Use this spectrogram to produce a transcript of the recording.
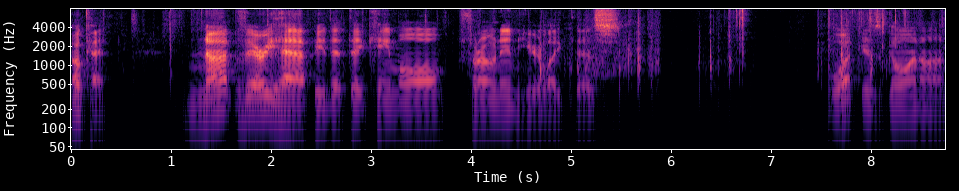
Okay. Not very happy that they came all thrown in here like this. What is going on?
